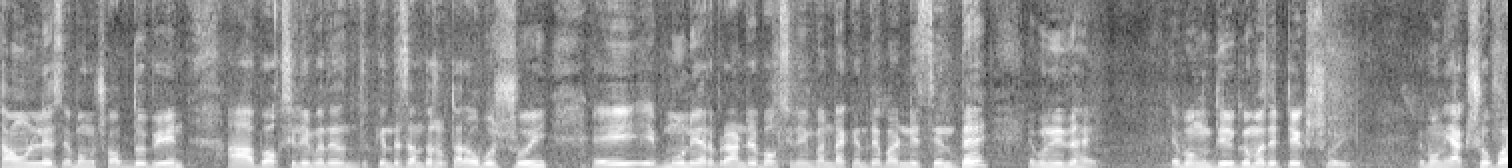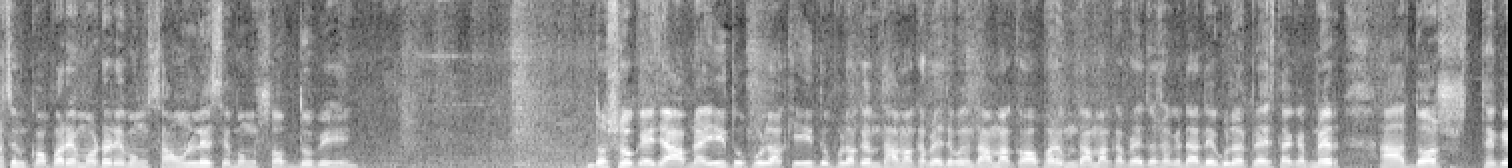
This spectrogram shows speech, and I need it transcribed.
সাউন্ডলেস এবং শব্দবিহীন বক্স সিলিং কিনতে চান দর্শক, তারা অবশ্যই এই মুন এয়ার ব্র্যান্ডের বক্স সিলিং ফ্যানটা কিনতে পারেন নিশ্চিন্তে এবং নির্দাহে এবং দীর্ঘমেয়াদী টেকসই এবং একশো পার্সেন্ট কপারে মোটর এবং সাউন্ডলেস এবং শব্দবিহীন। দর্শক, এই যে আপনার ঈদ উপলক্ষে ঈদ উপলক্ষে ধামাকা প্রাইস, দেখুন, ধামাকা অফার এবং ধামাকা প্রাইস। দর্শক, এটা রেগুলার প্রাইস থাকে আপনার দশ থেকে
